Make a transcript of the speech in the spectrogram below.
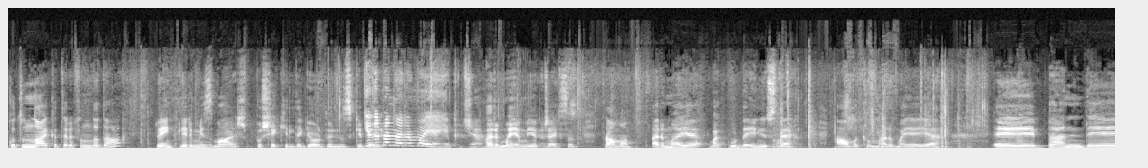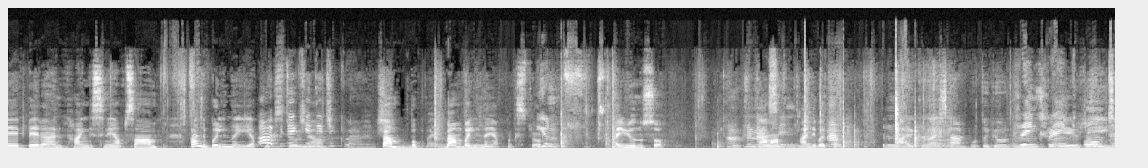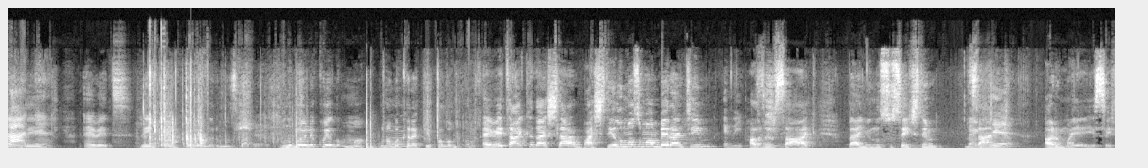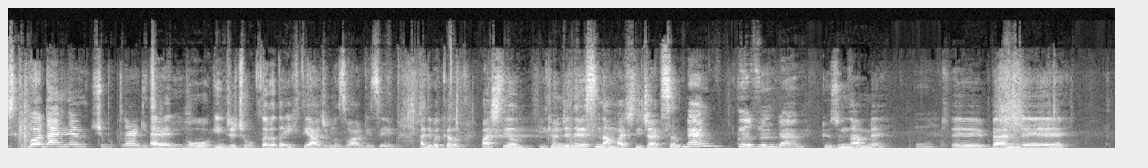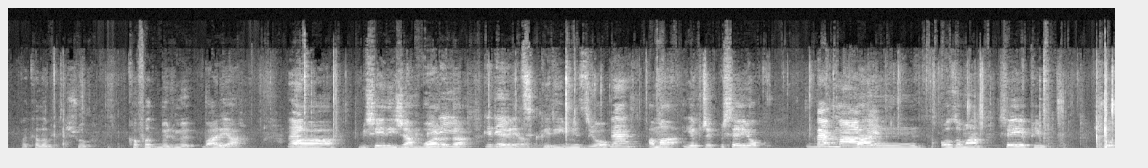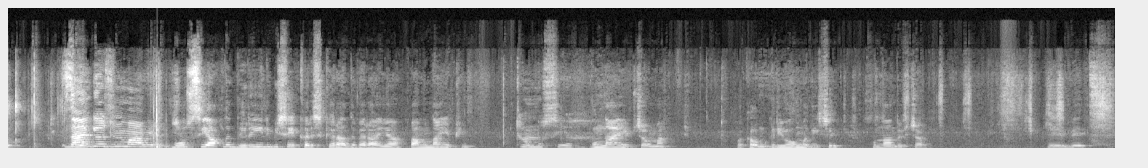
Kutunun arka tarafında da renklerimiz var. Bu şekilde gördüğünüz gibi. Ya da ben aramaya yapacağım. Arı maya mı yapacaksın? Tamam. Arı maya bak burada en üstte. Al bakalım arı mayayı. Ee, ben de Beren hangisini yapsam? Ben de balinayı yapmak Aa bir de istiyorum ya. kedicik varmış. Ben ben balina yapmak istiyorum. Yunus. Ay Yunus'u. Tamam hemen Tamam. senin için. Hadi bakalım. Ah, Arkadaşlar burada gördüğünüz Renk gibi renk, tane. renk. Evet, renk renk boyalarımız var. Bunu böyle koyalım mı? Buna bakarak yapalım. Evet arkadaşlar, başlayalım o zaman Berenciğim. Evet, Hazırsak. Ben Yunus'u seçtim. Ben Sen de. Arımaya'yı seçtin. Bu arada annem çubuklar getirdi. Evet, bu ince çubuklara da ihtiyacımız var bizim. Hadi bakalım, başlayalım. İlk önce neresinden başlayacaksın? Ben gözünden. Gözünden mi? Evet. Ee, ben de bakalım şu kafa bölümü var ya. Aa, bir şey diyeceğim bu Gri- arada. gri evet, yok. gri'miz yok. Ben Ama yapacak bir şey yok. ben mavi. Ben Ben, o zaman şey yapayım. Şu siyah- gözünü mavi yapacağım. bu siyahlı grili bir şey karışık herhalde Beren ya. Ben bundan yapayım. Tam o siyah. Bundan yapacağım ben. Bakalım gri olmadığı için bundan dökeceğim. Evet.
